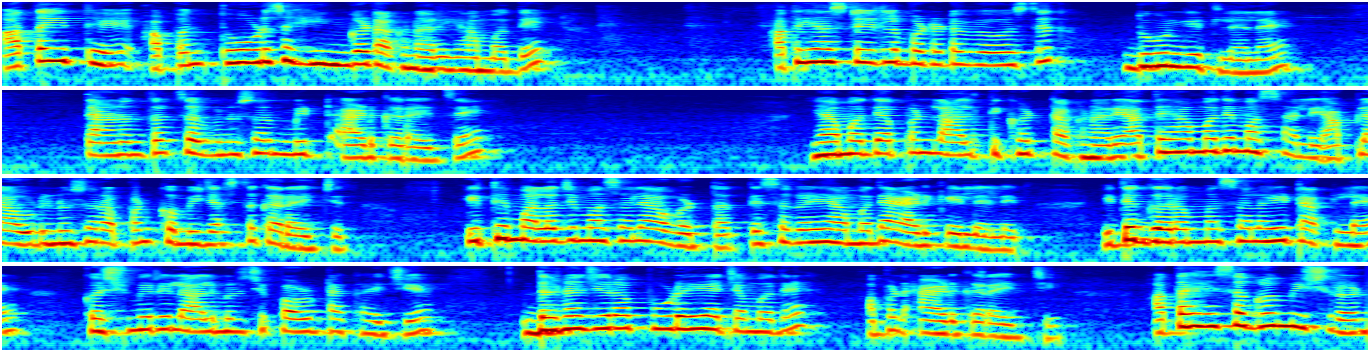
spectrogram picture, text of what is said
आता इथे आपण थोडंसं हिंग टाकणार आहे ह्यामध्ये. आता ह्या स्टेजला बटाटा व्यवस्थित धुवून घेतलेला आहे. त्यानंतर चवीनुसार मीठ ॲड करायचं आहे ह्यामध्ये आपण लाल तिखट टाकणार आहे. आता ह्यामध्ये मसाले आपल्या आवडीनुसार आपण कमी जास्त करायचे इथे मला जे मसाले आवडतात ते सगळे ह्यामध्ये ॲड केलेले आहेत. इथे गरम मसालाही टाकला आहे कश्मीरी लाल मिरची पावडर टाकायची. आहे धनजिरा पूडही ह्याच्यामध्ये आपण ॲड करायची. आता हे सगळं मिश्रण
